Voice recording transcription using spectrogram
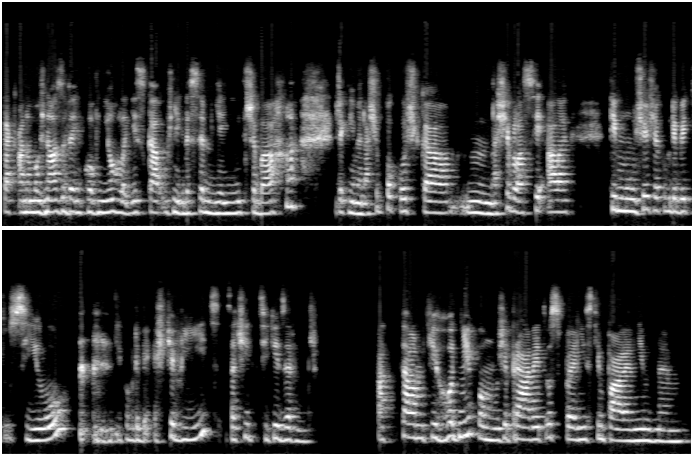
tak ano, možná z venkovního hlediska už někde se mění třeba, řekněme, naše pokožka, mm, naše vlasy, ale ty můžeš jako kdyby tu sílu, jako kdyby ještě víc začít cítit zevnitř. A tam ti hodně pomůže právě to spojení s tím pálevním dnem.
